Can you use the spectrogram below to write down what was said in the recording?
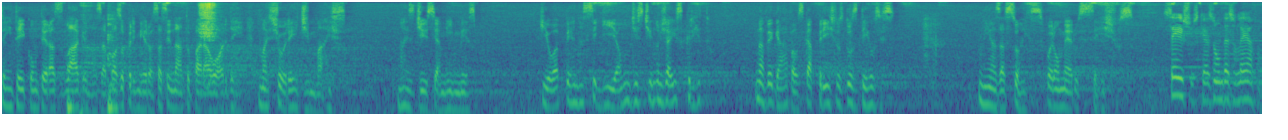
Tentei conter as lágrimas após o primeiro assassinato para a Ordem, mas chorei demais. Mas disse a mim mesmo que eu apenas seguia um destino já escrito. Navegava aos caprichos dos deuses. Minhas ações foram meros seixos. Seixos que as ondas levam,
